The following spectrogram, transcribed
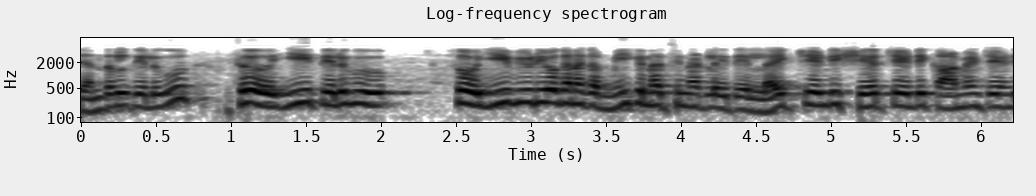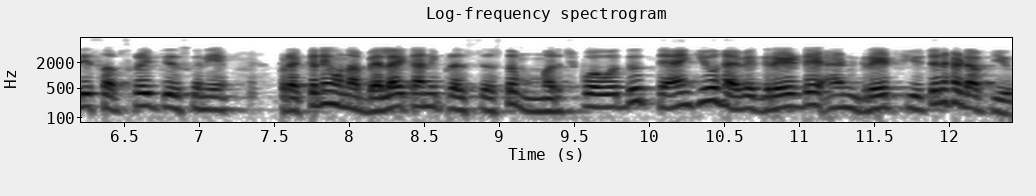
జనరల్ తెలుగు. సో ఈ ఈ తెలుగు. సో ఈ వీడియో కనుక మీకు నచ్చినట్లయితే లైక్ చేయండి షేర్ చేయండి కామెంట్ చేయండి సబ్స్క్రైబ్ చేసుకుని ప్రక్కనే ఉన్న బెల్ ఐకాన్ని ప్రెస్ చేస్తే మర్చిపోవద్దు. Thank you. Have a great day and great future head of you.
